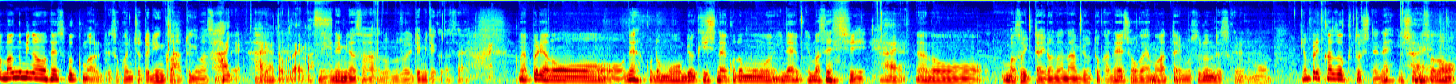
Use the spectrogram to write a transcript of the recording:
あ番組のフェイスブックもあるんでそこにちょっとリンクを貼っておきますのはい、で、ありがとうございます。ぜひね皆さんあの覗いてみてください。まあやっぱりあのね子供病気しない子供もいないいませんし、はい。あのまあそういったいろんな難病とかね障害もあったりもするんですけれども、やっぱり家族としてね一緒にその、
